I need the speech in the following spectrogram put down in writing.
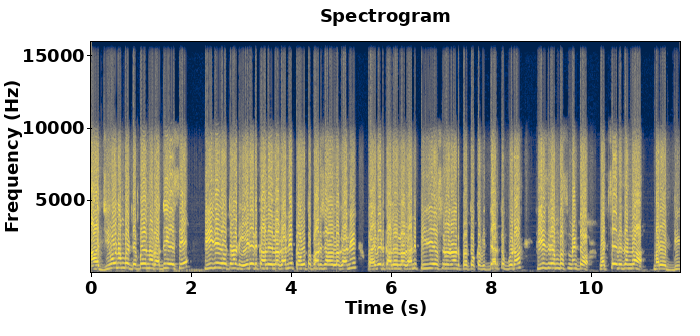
ఆ జీవో నంబర్ డెబ్బై రద్దు చేసి పీజీ చదువుతున్నట్టు ఏడేడు కాలేజీలో కానీ ప్రభుత్వ పాఠశాలలో కానీ ప్రైవేట్ కాలేజీలో కానీ పీజీ చేస్తున్నటువంటి ప్రతి ఒక్క విద్యార్థికి కూడా ఫీజు రింబర్స్మెంట్ వచ్చే విధంగా మరి డి-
